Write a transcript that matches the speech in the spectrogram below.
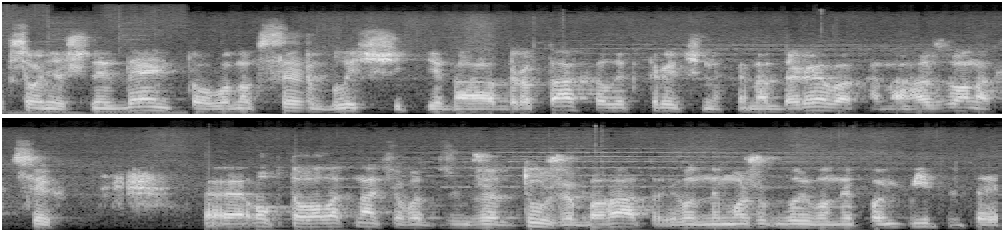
в сонячний день, то воно все блищить і на дротах електричних, і на деревах, і на газонах. Цих оптоволокна цього вже дуже багато, його неможливо не помітити.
